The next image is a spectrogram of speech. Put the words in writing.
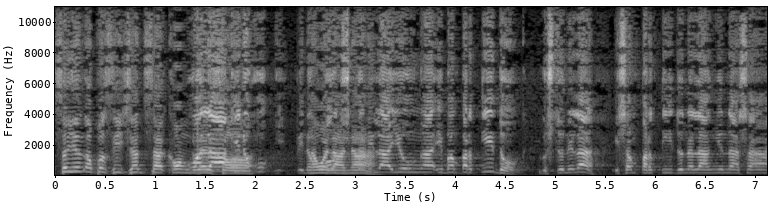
so yung opposition sa Wala, Kongreso, kinuku- nawala pinopost na. nila yung ah, ibang partido. Gusto nila, isang partido na lang yun nasa,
